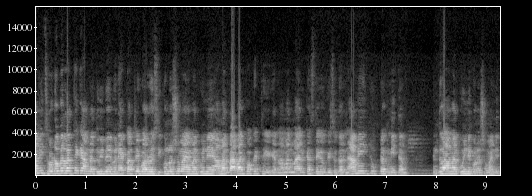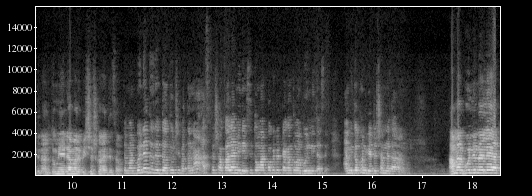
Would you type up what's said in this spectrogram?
আমি ছোটবেলা থেকে আমরা দুই ভাই বোন একত্রে বড় হয়েছি। কোনো সময় আমার বোনে আমার বাবার পকেট থেকে কেন আমার মায়ের কাছ থেকেও কিছু ধরে না। আমি টুকটাক নিতাম। কিন্তু আমার বোনে কোনো সময় নিতে না। আর তুমি এটা আমার বিশ্বাস করাইতে চাও? তোমার বোনের দুধের দেওয়া তুলসী পাতা না? আজকে সকালে আমি দেখছি তোমার পকেটের টাকা তোমার বোন নিতেছে। আমি তখন গেটের সামনে দাঁড়ানো। আমার বোনে নাইলে এক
